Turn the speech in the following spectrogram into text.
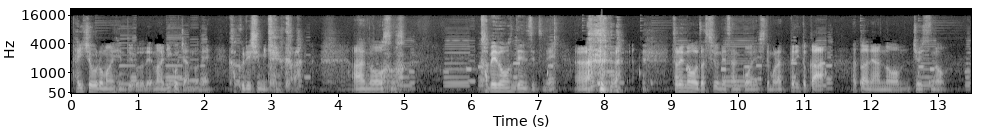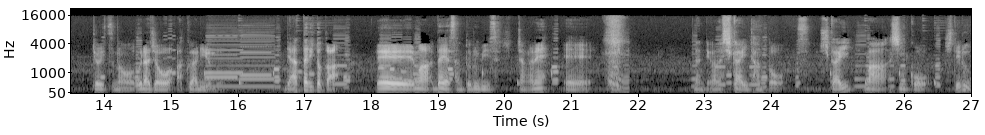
大正ロマン編ということで、まあ、リコちゃんのね、隠れ趣味というか あの 壁ドン伝説ね。それの雑誌をね、参考にしてもらったりとか、あとはね、あの、教室の、教室の裏上アクアリウムであったりとか、えー、まあ、ダイヤさんとルビーちゃんがね、えー、なんていうかな、司会担当、司会まあ、進行してる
